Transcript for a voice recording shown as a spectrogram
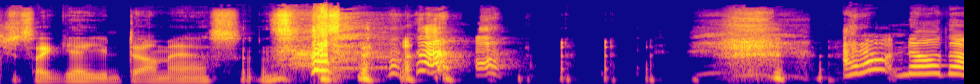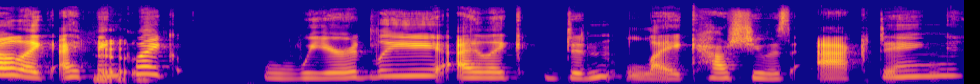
she's like yeah you dumbass I don't know though like I think Yeah. like weirdly I like didn't like how she was acting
